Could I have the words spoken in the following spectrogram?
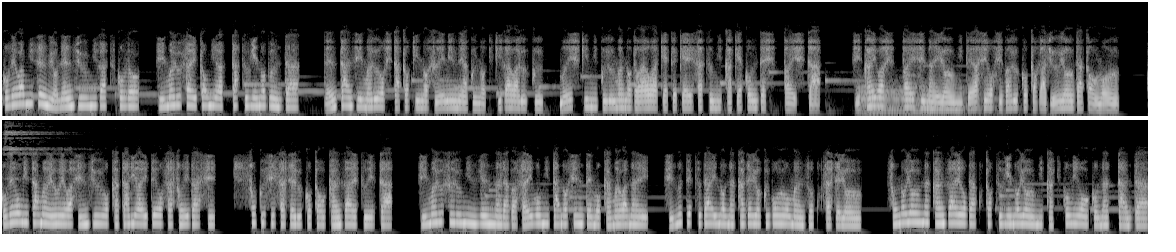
これは2004年12月頃、ジマルサイトにあった次の文だ。練炭自丸をした時の睡眠薬の効きが悪く、無意識に車のドアを開けて警察に駆け込んで失敗した。次回は失敗しないように手足を縛ることが重要だと思う。これを見た前上は心中を語り相手を誘い出し、窒息死させることを考えついた。自丸する人間ならば最後に楽しんでも構わない、死ぬ手伝いの中で欲望を満足させよう。そのような考えを抱くと次のように書き込みを行ったんだ。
